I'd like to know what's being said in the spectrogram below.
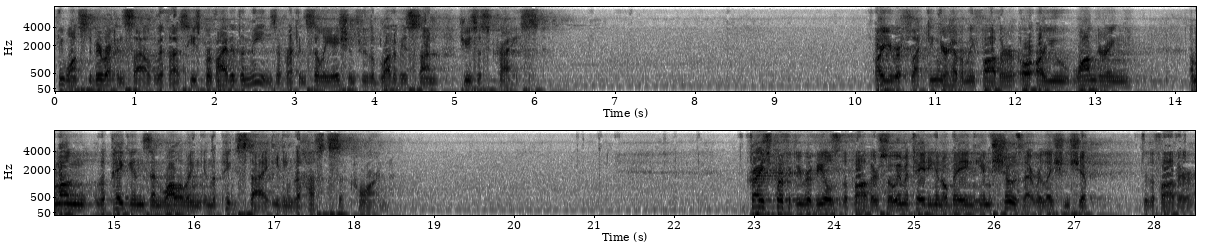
He wants to be reconciled with us. He's provided the means of reconciliation through the blood of His Son, Jesus Christ. Are you reflecting your Heavenly Father, or are you wandering among the pagans and wallowing in the pigsty eating the husks of corn? Christ perfectly reveals the Father, so imitating and obeying Him shows that relationship to the Father.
